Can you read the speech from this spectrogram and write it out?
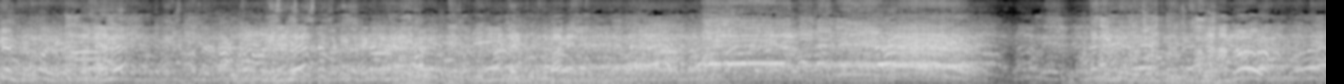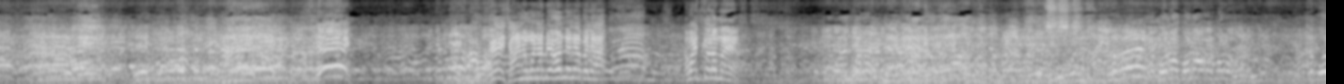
બે- સાહેબની રજૂઆત કરું છું. સાંભળો. એ છાનું મને બેહો ને લા પેલા અવાજ કરો માયા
